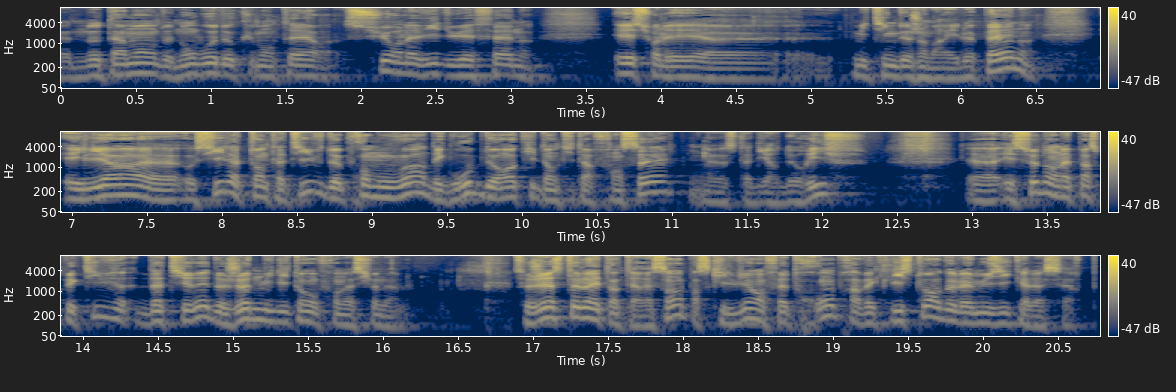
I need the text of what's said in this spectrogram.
euh, notamment de nombreux documentaires sur la vie du FN et sur les euh, meetings de Jean-Marie Le Pen. Et il y a aussi la tentative de promouvoir des groupes de rock identitaires français, c'est-à-dire de RIF, et ce dans la perspective d'attirer de jeunes militants au Front National. Ce geste-là est intéressant parce qu'il vient en fait rompre avec l'histoire de la musique à la SERP,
